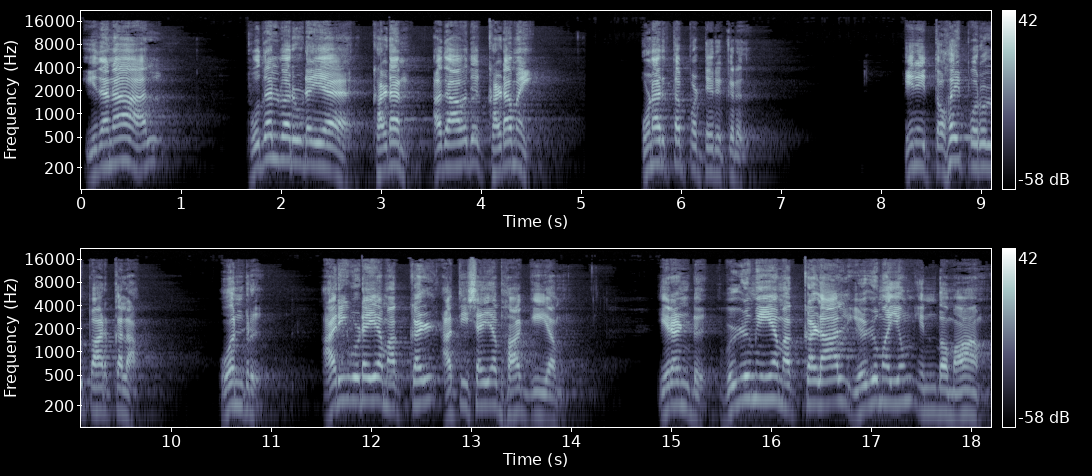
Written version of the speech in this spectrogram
இதனால் புதல்வருடைய கடன் அதாவது கடமை உணர்த்தப்பட்டிருக்கிறது. இனி தொகை பொருள் பார்க்கலாம். ஒன்று அறிவுடைய மக்கள் அதிசய பாக்கியம். இரண்டு விழுமிய மக்களால் எழுமையும் இன்பமாம்.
